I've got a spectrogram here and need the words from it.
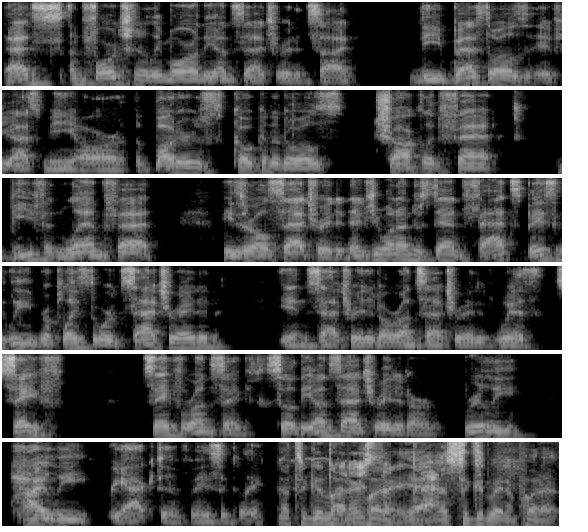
That's unfortunately more on the unsaturated side. The best oils, if you ask me, are the butters, coconut oils, chocolate fat, beef and lamb fat. These are all saturated. And if you want to understand fats, basically replace the word saturated in saturated or unsaturated with safe, safe or unsafe. So the unsaturated are really Mm-hmm. highly reactive, basically. That's a good way to put the it. Yeah, that's a good way to put it.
